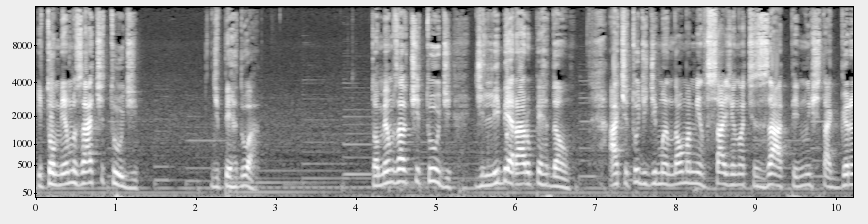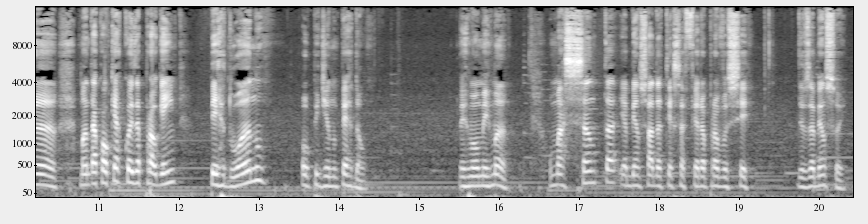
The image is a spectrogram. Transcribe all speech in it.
E tomemos a atitude de perdoar. Tomemos a atitude de liberar o perdão. A atitude de mandar uma mensagem no WhatsApp, no Instagram, mandar qualquer coisa para alguém perdoando ou pedindo perdão. Meu irmão, minha irmã, uma santa e abençoada terça-feira para você. Deus abençoe.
